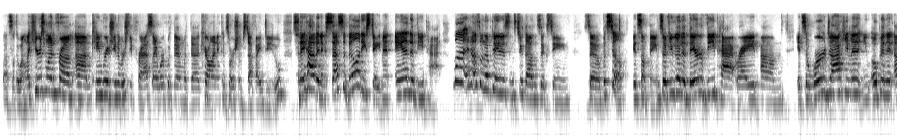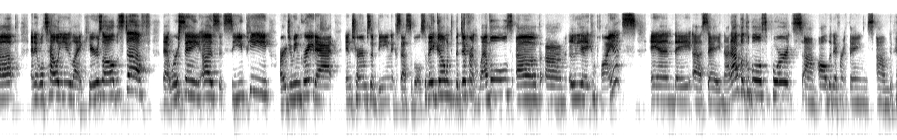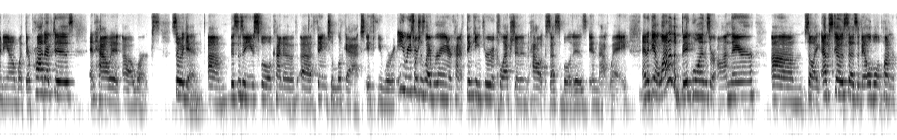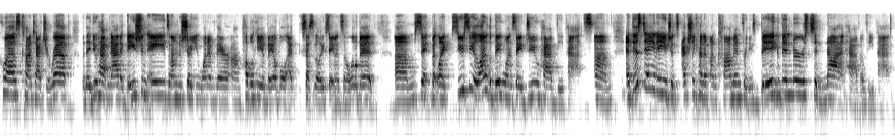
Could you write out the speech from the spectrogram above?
let's look at one. Like here's one from um, Cambridge University Press. I work with them with the Carolina Consortium stuff I do. So they have an accessibility statement and a VPAT, but it hasn't been updated since 2016. So, but still, it's something. So if you go to their VPAT, right, um, it's a Word document, you open it up and it will tell you like, here's all the stuff that we're saying us at CUP are doing great at in terms of being accessible. So they go into the different levels of um, ADA compliance and they uh, say not applicable, supports, um, all the different things um, depending on what their product is and how it uh, works. So again, um, this is a useful kind of uh, thing to look at if you were an e-resources librarian or kind of thinking through a collection and how accessible it is in that way. And again, a lot of the big ones are on there. Um, so like EBSCO says available upon request, contact your rep, but they do have navigation aids. And I'm going to show you one of their um, publicly available accessibility statements in a little bit. Um, but like, so you see a lot of the big ones, they do have VPATs. Um, at this day and age, it's actually kind of uncommon for these big vendors to not have a VPAT.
